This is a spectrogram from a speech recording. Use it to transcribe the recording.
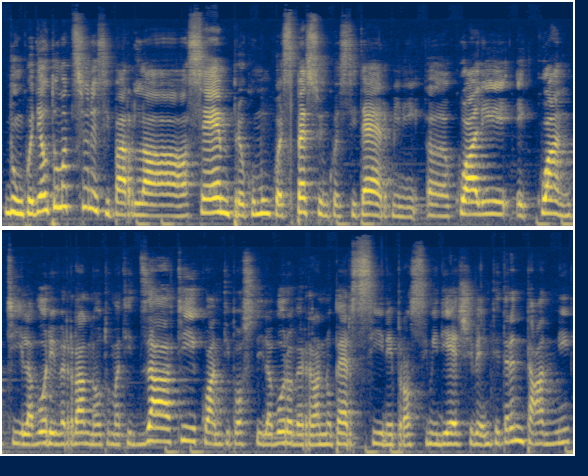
Dunque, di automazione si parla sempre o comunque spesso in questi termini, eh, quali e quanti lavori verranno automatizzati, quanti posti di lavoro verranno persi nei prossimi 10, 20, 30 anni.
